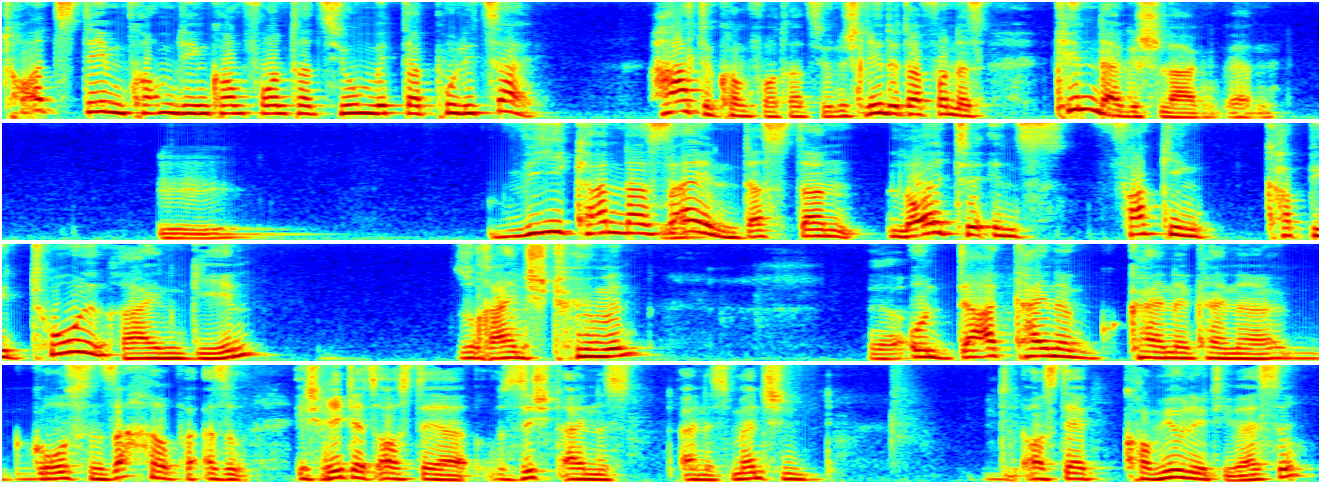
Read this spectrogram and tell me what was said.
trotzdem kommen die in Konfrontation mit der Polizei. Harte Konfrontation. Ich rede davon, dass Kinder geschlagen werden. Mhm. Wie kann das ja. sein, dass dann Leute ins fucking Kapitol reingehen, so reinstürmen ja. Und da keine, keine, keine großen Sache, also ich rede jetzt aus der Sicht eines, eines Menschen, aus der Community, weißt du?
